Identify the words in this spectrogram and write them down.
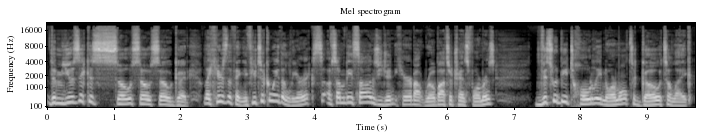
The music is so so so good. Like here's the thing. If you took away the lyrics of some of these songs you didn't hear about robots or transformers this would be totally normal to go to like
